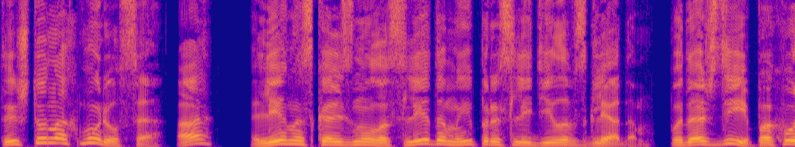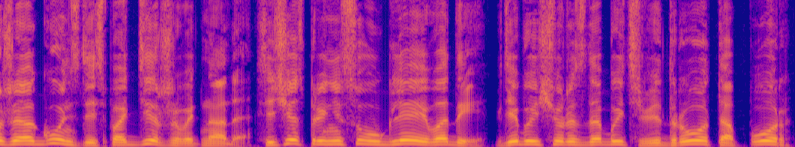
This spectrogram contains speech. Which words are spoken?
Ты что нахмурился, а? Лена скользнула следом и проследила взглядом. «Подожди, похоже, огонь здесь поддерживать надо. Сейчас принесу угля и воды. Где бы еще раздобыть ведро, топор...»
